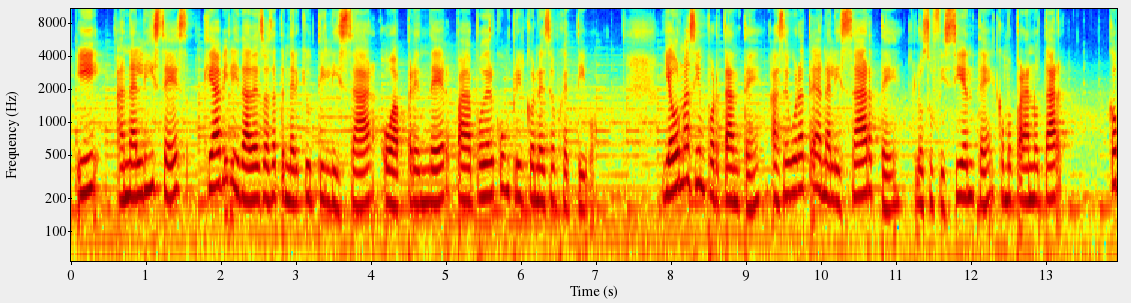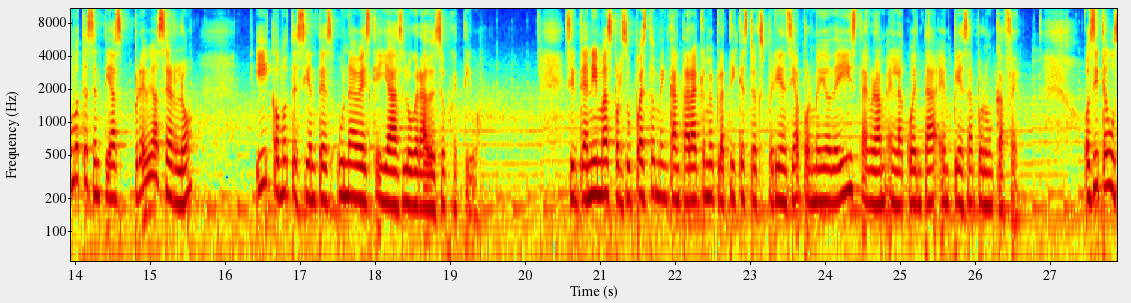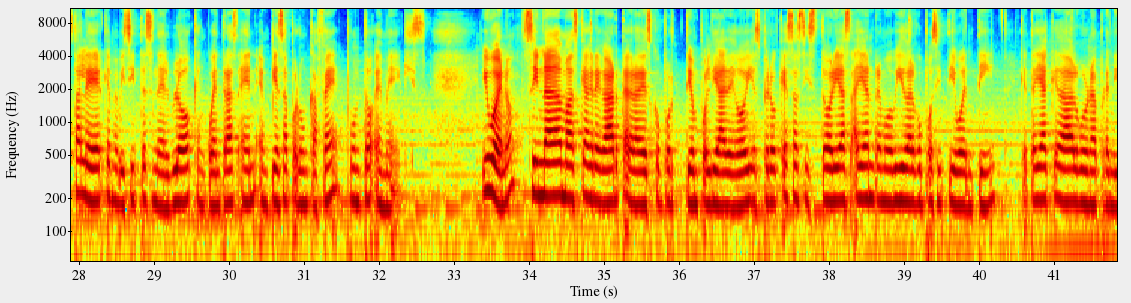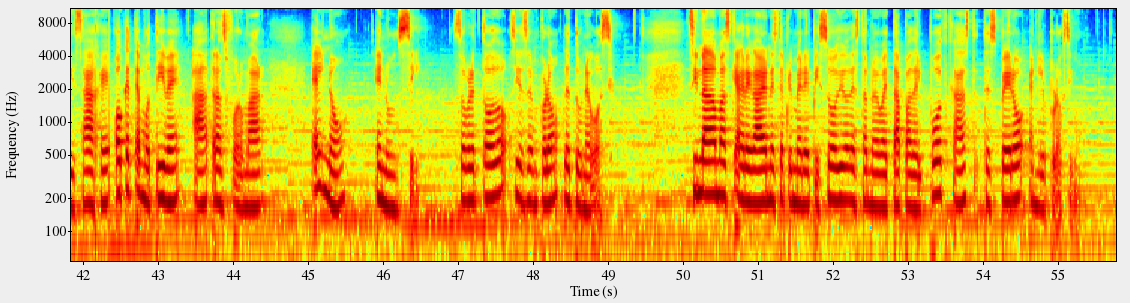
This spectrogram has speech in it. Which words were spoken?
y analices qué habilidades vas a tener que utilizar o aprender para poder cumplir con ese objetivo. Y aún más importante, asegúrate de analizarte lo suficiente como para notar cómo te sentías previo a hacerlo y cómo te sientes una vez que ya has logrado ese objetivo. Si te animas, por supuesto, me encantará que me platiques tu experiencia por medio de Instagram en la cuenta Empieza por un café. O si te gusta leer, que me visites en el blog que encuentras en empiezaporuncafé.mx. Y bueno, sin nada más que agregar, te agradezco por tu tiempo el día de hoy. Espero que esas historias hayan removido algo positivo en ti, que te haya quedado algún aprendizaje o que te motive a transformar el no en un sí, sobre todo si es en pro de tu negocio. Sin nada más que agregar en este primer episodio de esta nueva etapa del podcast, te espero en el próximo.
